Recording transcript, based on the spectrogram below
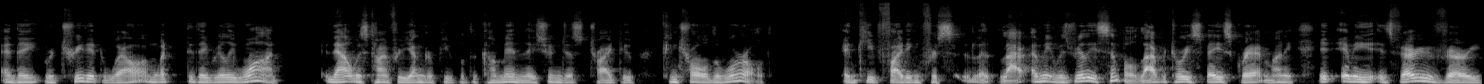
and they were treated well. And what did they really want? Now it was time for younger people to come in. They shouldn't just try to control the world and keep fighting for. I mean, it was really simple: laboratory space, grant money. It, I mean, it's very, very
